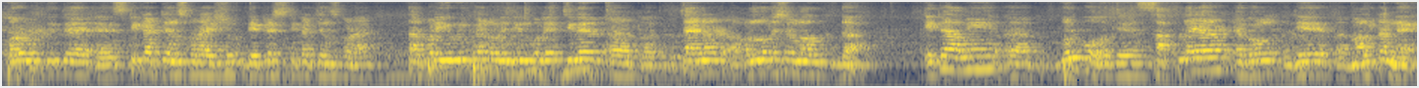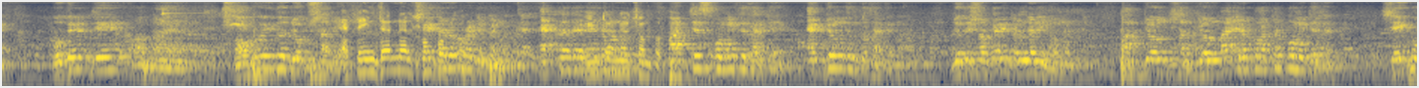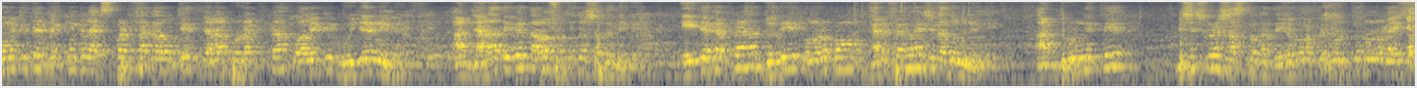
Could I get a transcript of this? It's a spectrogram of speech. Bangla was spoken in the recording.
পরবর্তীতে স্টিকার চেঞ্জ করা ইস্যু ডেটের স্টিকার চেঞ্জ করা তারপরে ইউরোপিয়ান অরিজিন বলে চীনের চায়নার অন্য দেশের মাল দেওয়া। এটা আমি বলব যে সাপ্লায়ার এবং যে মালটা নেয় ওদের যে মানে অবৈধ যোগসাধ একটা internal সম্পর্ক। একটা জায়গায় Internal সম্পর্ক। পারচেস কমিটি থাকে একজন কিন্তু থাকে না। যদি সরকারি টেন্ডারই বলেন পাঁচজন সাতজন বা এরকম একটা কমিটি থাকে। সেই কমিটিতে টেকনিক্যাল এক্সপার্ট থাকা উচিত যারা প্রোডাক্টটা কোয়ালিটি বুঝে নিবে। আর যারা দিবে, তারাও সততার সাথে দিবে। এই জায়গাটা যদি কোনো রকম হেরফের হয়, সেটা দুর্নীতি। আর দুর্নীতি, বিশেষ করে স্বাস্থ্য খাতে, এরকম একটা গুরুত্বপূর্ণ লাইফ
